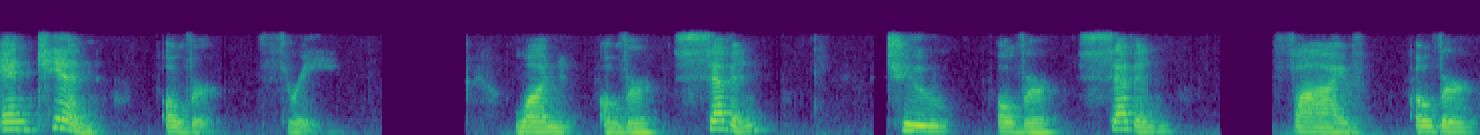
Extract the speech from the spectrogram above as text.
and 10 over 3. 1 over 7, 2 over 7, 5 over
